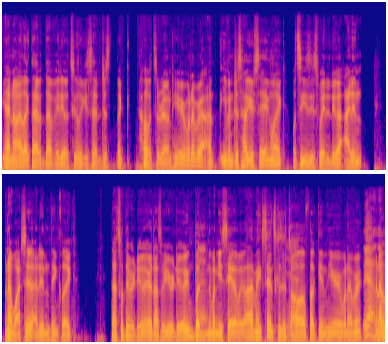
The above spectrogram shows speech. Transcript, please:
Yeah, no, I like that that video too. Like you said, just like how it's around here, or whatever. I, even just how you're saying, like, what's the easiest way to do it? I didn't when I watched it, I didn't think like that's what they were doing or that's what you were doing. But Yeah. when you say I'm like, oh, that makes sense because it's Yeah. all fucking here or whatever. Yeah, and I like-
